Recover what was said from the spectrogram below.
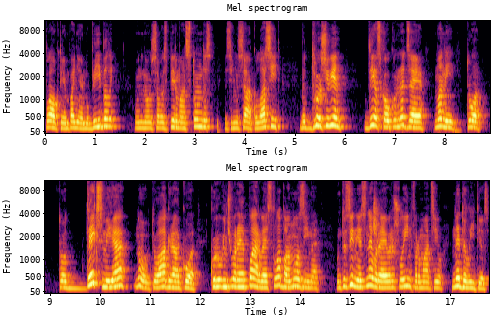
plauktiem paņēmu bībeli, un no savas pirmās stundas es viņu sāku lasīt, bet droši vien Dievs kaut kur redzēja manī to, to deksmi, jā, nu, to agrāko, kuru viņš varēja pārvērst labā nozīmē, un tu zini, es nevarēju ar šo informāciju nedalīties.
